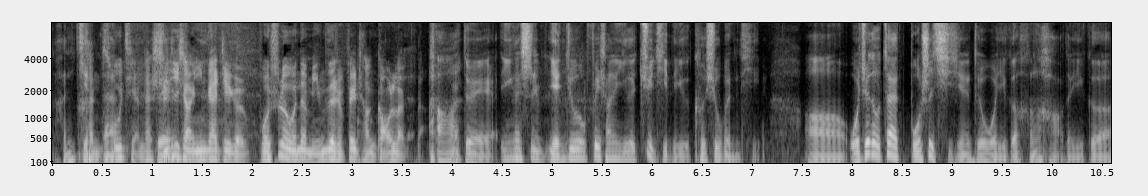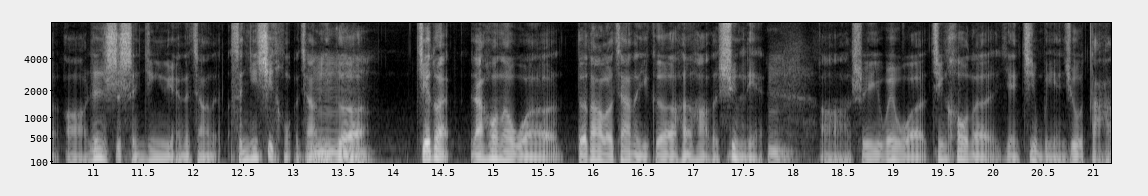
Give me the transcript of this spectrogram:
很简单很粗浅，但实际上应该这个博士论文的名字是非常高冷的。啊，对，应该是研究非常一个具体的一个科学问题。呃，我觉得我在博士期间给我一个很好的一个啊、认识神经元的这样的神经系统的这样的一个嗯阶段，然后呢，我得到了这样的一个很好的训练嗯。啊、所以为我今后的演进一步研究打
